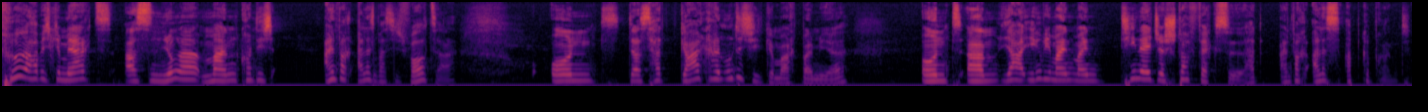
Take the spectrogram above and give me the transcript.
früher habe ich gemerkt, als ein junger Mann konnte ich einfach alles, was ich wollte. Und das hat gar keinen Unterschied gemacht bei mir. Und ähm, ja, irgendwie mein, mein Teenager-Stoffwechsel hat einfach alles abgebrannt.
